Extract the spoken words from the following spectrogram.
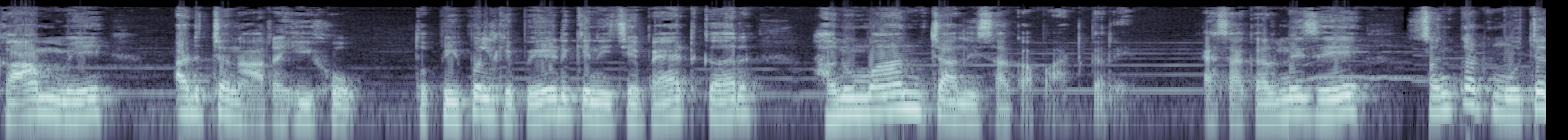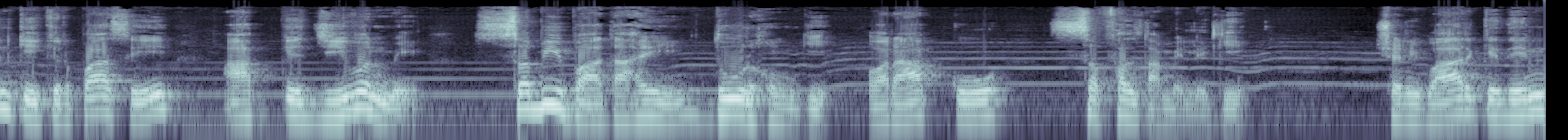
काम में अड़चन आ रही हो तो पीपल के पेड़ के नीचे बैठकर हनुमान चालीसा का पाठ करें। ऐसा करने से संकट मोचन की कृपा से आपके जीवन में सभी बाधाएँ दूर होंगी और आपको सफलता मिलेगी। शनिवार के दिन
